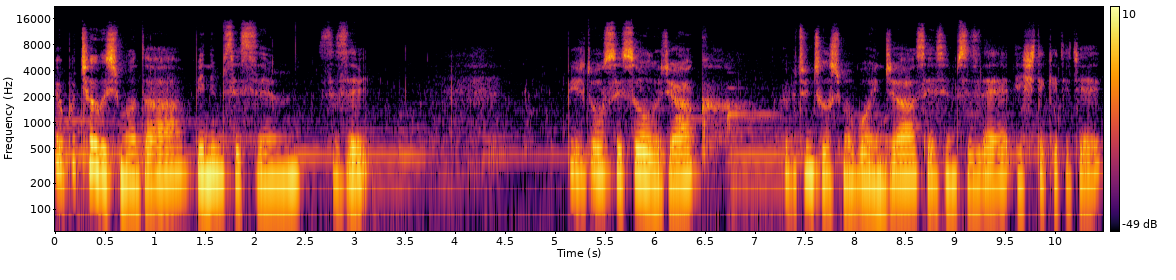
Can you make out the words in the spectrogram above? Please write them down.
Ve bu çalışmada benim sesim size bir dost sesi olacak. Ve bütün çalışma boyunca sesim size eşlik edecek.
